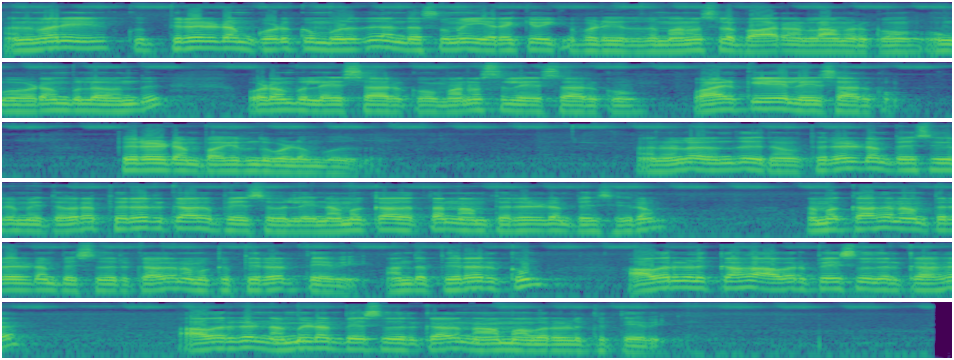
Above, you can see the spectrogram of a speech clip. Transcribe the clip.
அந்த மாதிரி பிறரிடம் கொடுக்கும் பொழுது அந்த சுமை இறக்கி வைக்கப்படுகிறது. மனசில் பாரம் இல்லாமல் இருக்கும். உங்கள் உடம்புல வந்து உடம்பு லேசாக இருக்கும் மனசு லேசாக இருக்கும் வாழ்க்கையே லேசாக இருக்கும். பிறரிடம் பகிர்ந்து கொள்ளும்போது. அதனால் வந்து நம்ம பிறரிடம் பேசுகிறோமே தவிர பிறருக்காக பேசவில்லை. நமக்காகத்தான் நாம் பிறரிடம் பேசுகிறோம். நமக்காக நாம் பிறரிடம் பேசுவதற்காக நமக்கு பிறர் தேவை. அந்த பிறருக்கும் அவர்களுக்காக அவர் பேசுவதற்காக அவர்கள் நம்மிடம் பேசுவதற்காக நாம் அவர்களுக்கு தேவை.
